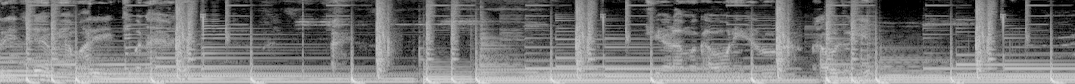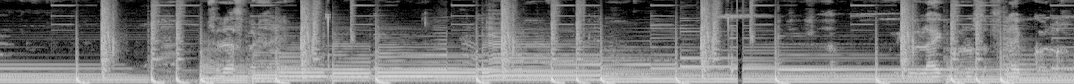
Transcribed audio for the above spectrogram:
અલગ રીત છે, અમે અમારી રીતથી બનાવેલ છે. શિયાળામાં ખાવાની જરૂર ખાવો જોઈએ. સરસ બન્યો છે. લાઈક કરો સબસ્ક્રાઈબ કરો.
